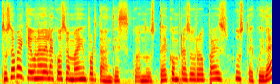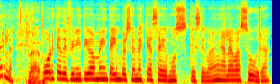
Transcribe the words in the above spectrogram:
tú sabes que una de las cosas más importantes cuando usted compra su ropa es usted cuidarla. Claro. Porque definitivamente hay inversiones que hacemos que se van a la basura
